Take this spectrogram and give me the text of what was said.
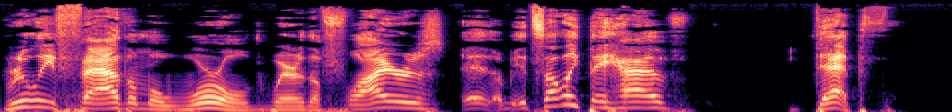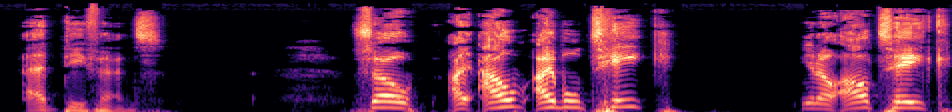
really fathom a world where the Flyers eh, it's not like they have depth at defense. So I I'll I will take you know, I'll take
